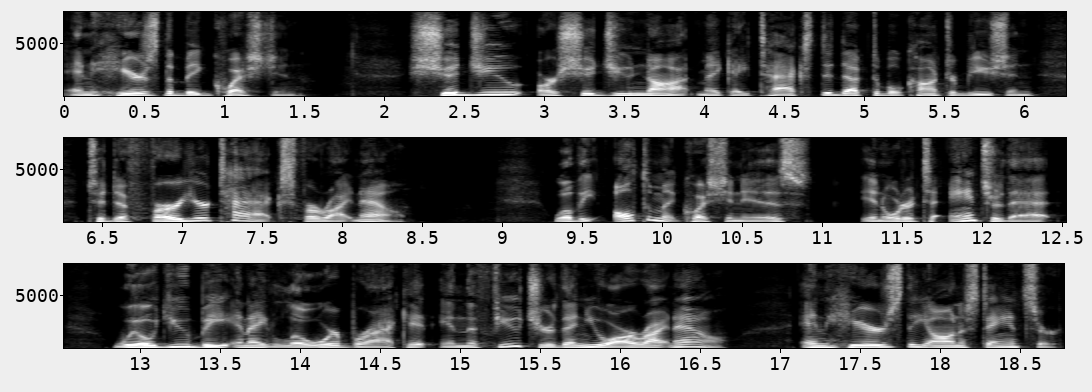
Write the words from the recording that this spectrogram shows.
And here's the big question. Should you or should you not make a tax deductible contribution to defer your tax for right now? Well, the ultimate question is in order to answer that, will you be in a lower bracket in the future than you are right now? And here's the honest answer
